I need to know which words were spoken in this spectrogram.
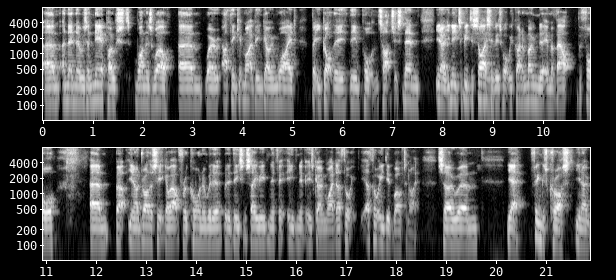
Um, and then there was a near post one as well, um, where I think it might have been going wide, but he got the the important touch. It's then you know you need to be decisive, is what we've kind of moaned at him about before. Um, but you know, I'd rather see it go out for a corner with a with a decent save, even if it even if it is going wide. I thought I thought he did well tonight. So um, yeah, fingers crossed. You know,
